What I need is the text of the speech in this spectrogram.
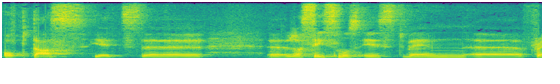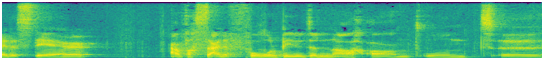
ob das jetzt äh, äh, Rassismus ist, wenn äh, Fred Astaire einfach seine Vorbilder nachahmt und äh,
